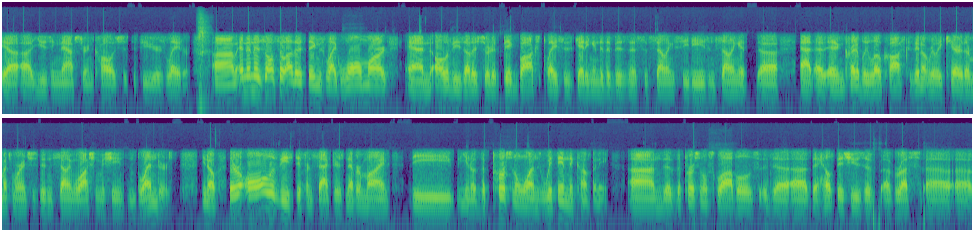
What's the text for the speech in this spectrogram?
uh, uh, using Napster in college just a few years later. Um, and then there's also other things like Walmart and all of these other sort of big box places getting into the business of selling CDs and selling it. Uh, at an incredibly low cost because they don't really care. They're much more interested in selling washing machines and blenders. You know, there are all of these different factors. Never mind the you know the personal ones within the company, um, the the personal squabbles, the uh, the health issues of of Russ uh, uh,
